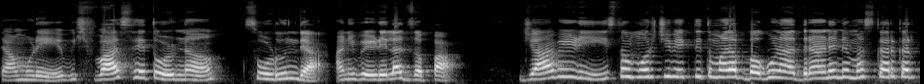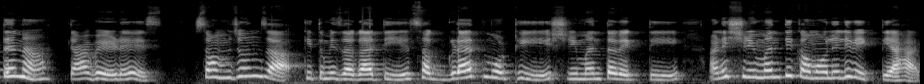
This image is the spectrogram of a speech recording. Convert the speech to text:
त्यामुळे विश्वास हे तोडणं सोडून द्या आणि वेळेला जपा. ज्यावेळी समोरची व्यक्ती तुम्हाला बघून आदराने नमस्कार करते ना त्या वेळेस समजून जा की तुम्ही जगातील सगळ्यात मोठी श्रीमंत व्यक्ती आणि श्रीमंती कमवलेली व्यक्ती आहात.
